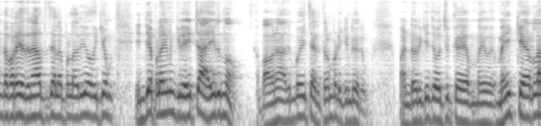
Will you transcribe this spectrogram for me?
എന്താ പറയുക ഇതിനകത്ത് ചില പിള്ളേർ ചോദിക്കും ഇന്ത്യ എപ്പോഴെങ്കിലും ഗ്രേറ്റ് ആയിരുന്നോ? അപ്പോൾ അവൻ ആദ്യം പോയി ചരിത്രം പഠിക്കേണ്ടി വരും. പണ്ട് ഒരിക്കൽ ചോദിച്ചു മെയ് കേരള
